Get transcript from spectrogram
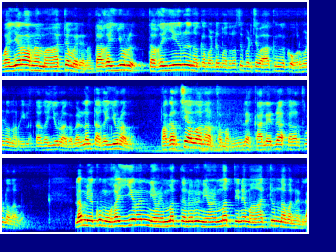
വയ്യറ പറഞ്ഞാൽ മാറ്റം വരികയാണ്. തകയ്യുർ തകയ്യൂർ എന്നൊക്കെ പണ്ട് മദ്രസ പഠിച്ച വാക്ക് നിങ്ങൾക്ക് ഓർമ്മ ഉണ്ടോന്ന് അറിയില്ല. തകയ്യൂറാകുക. വെള്ളം തകയ്യൂറാവുക പകർച്ചയാവുക എന്ന അർത്ഥം പറഞ്ഞു അല്ലേ? കലര കലർപ്പുള്ളതാവുക. ലം യക്കു മുഹയ്യറൻ ഒരു ന്യാമത്തിനെ മാറ്റുന്നവനല്ല.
